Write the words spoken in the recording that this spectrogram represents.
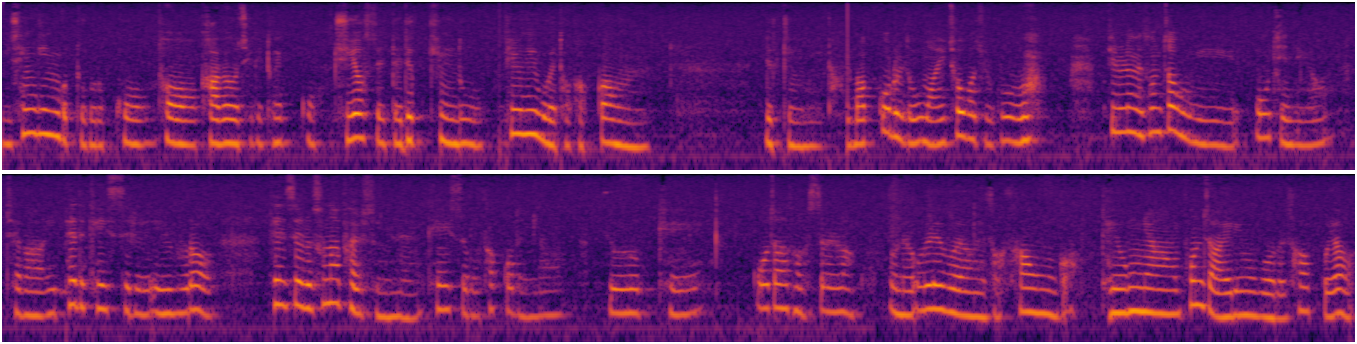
이 생긴 것도 그렇고 더 가벼워지기도 했고 쥐었을 때 느낌도 필기구에 더 가까운 느낌입니다. 막고를 너무 많이 쳐가지고 필름에 손자국이 오지네요. 제가 이 패드 케이스를 일부러 펜슬을 수납할 수 있는 케이스로 샀거든요. 이렇게 꽂아서 쓰려고 오늘 올리브영에서 사온 거 대용량 폰즈 아이 리무버를 사왔고요.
